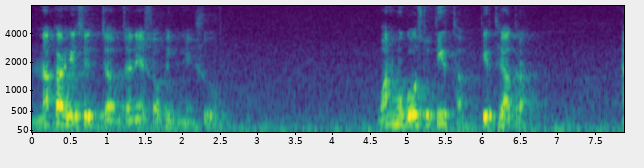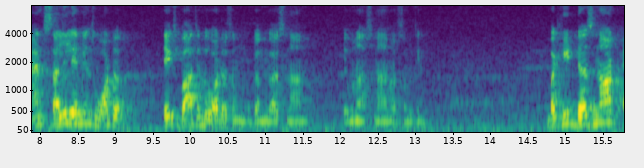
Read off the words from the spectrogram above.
न करहिचित जनेषु अभिज्ञेषु one who goes to tirtha tirtha yatra and salile means water. Takes bath in the water some ganga snan yamuna snan or something. But he does not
